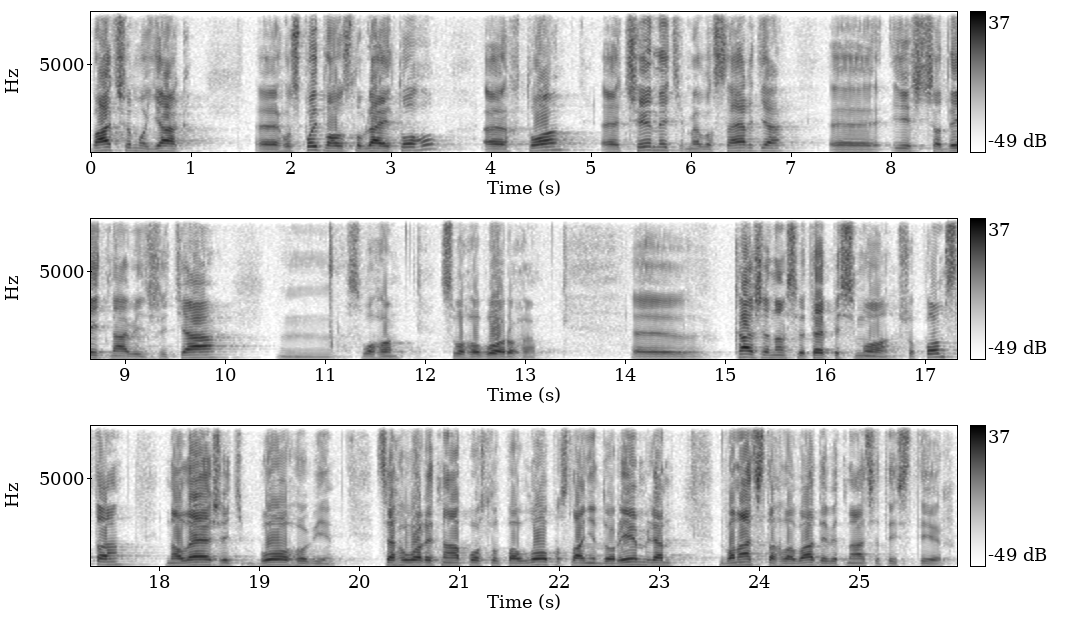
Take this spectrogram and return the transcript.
бачимо, як е, Господь благословляє того, е, хто е, чинить милосердя е, і щадить навіть життя м, свого, свого ворога. Е, Каже нам Святе Письмо, що помста належить Богові. Це говорить нам апостол Павло, в посланні до Римлян, 12 глава, 19 стих.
